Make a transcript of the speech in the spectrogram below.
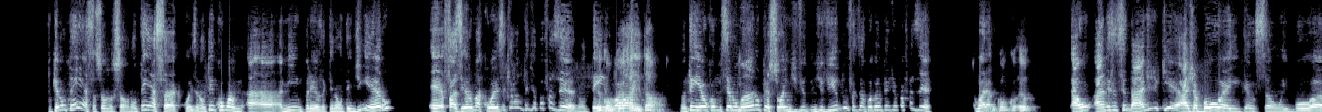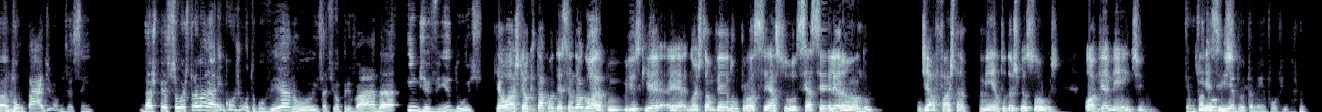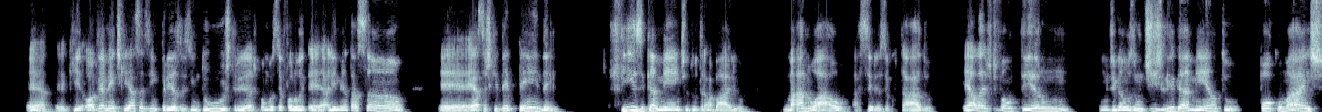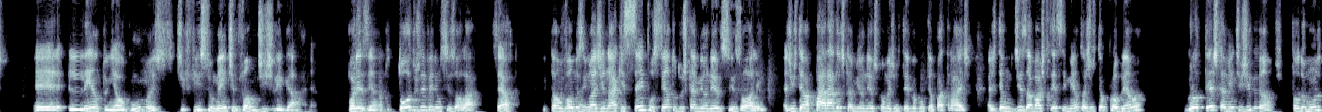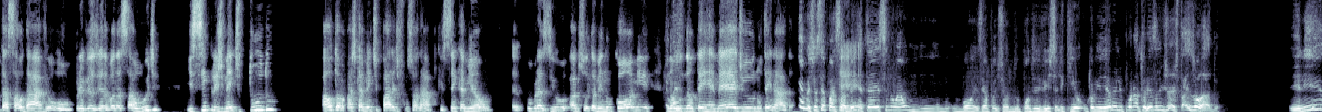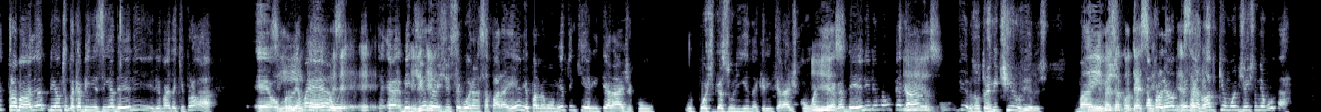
Porque não tem essa solução, não tem essa coisa, não tem como a, a minha empresa que não tem dinheiro é, fazer uma coisa que ela não tem dinheiro para fazer. Não tem, eu concordo, então. Não tem eu como ser humano, pessoa, indivíduo, indivíduo fazer uma coisa que eu não tenho dinheiro para fazer. Agora, eu eu... há necessidade de que haja boa intenção e boa vontade, vamos dizer assim, das pessoas trabalharem em conjunto, governo, iniciativa privada, indivíduos, que eu acho que é o que está acontecendo agora. Por isso que é, nós estamos vendo um processo se acelerando de afastamento das pessoas. Obviamente. Tem um fator esses, medo também envolvido. É, é, que obviamente que essas empresas, indústrias, como você falou, é, alimentação, é, essas que dependem fisicamente do trabalho manual a ser executado, elas vão ter um, um, digamos, um desligamento pouco mais é, lento. Em algumas, dificilmente vão desligar. Né? Por exemplo, todos deveriam se isolar, certo? Então, vamos imaginar que 100% dos caminhoneiros se isolem. A gente tem uma parada de caminhoneiros, como a gente teve algum tempo atrás. A gente tem um desabastecimento, a gente tem um problema grotescamente gigante. Todo mundo está saudável ou preservando a saúde e simplesmente tudo automaticamente para de funcionar, porque sem caminhão o Brasil absolutamente não come, é, não, mas... não tem remédio, não tem nada. É, mas se você pensar é... bem, até esse não é um, um, um, bom exemplo, do ponto de vista de que o caminhoneiro, ele, por natureza, ele já está isolado. Ele trabalha dentro da cabinezinha dele, ele vai daqui para lá. É, Sim, o problema cara, é, o, é, é, medidas ele, ele... de segurança para ele, para no momento em que ele interage com o posto de gasolina, que ele interage com a Isso. entrega dele, ele não pegar Isso. o vírus, ou transmitir o vírus. Mas, Sim, mas acontece. É um problema bem essa... menor do que um monte de gente no mesmo lugar.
